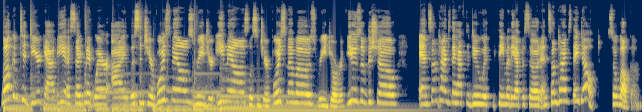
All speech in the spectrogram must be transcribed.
Welcome to Dear Gaby, a segment where I listen to your voicemails, read your emails, listen to your voice memos, read your reviews of the show, and sometimes they have to do with the theme of the episode, and sometimes they don't. So, welcome.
